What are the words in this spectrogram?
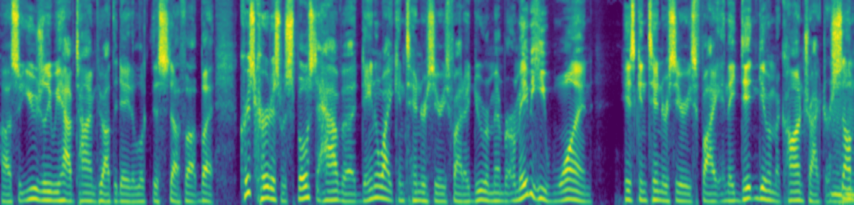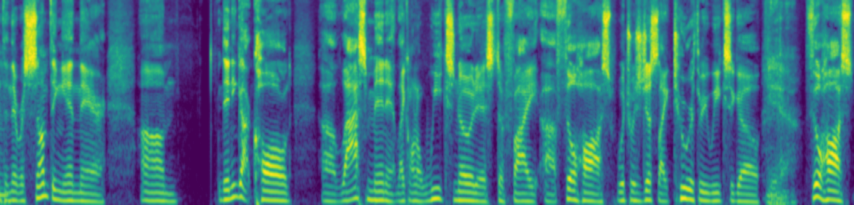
Uh, so usually we have time throughout the day to look this stuff up. But Chris Curtis was supposed to have a Dana White Contender Series fight. I do remember, or maybe he won his Contender Series fight, and they didn't give him a contract or something. There was something in there. Um, then he got called uh, last minute, like on a week's notice, to fight uh, Phil Hawes, which was just like two or three weeks ago. Yeah. Phil Hawes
